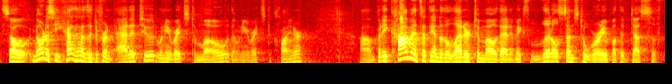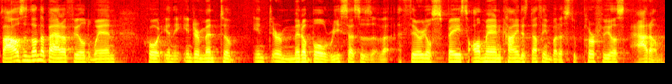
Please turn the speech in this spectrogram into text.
so notice he kind of has a different attitude when he writes to Moe than when he writes to Kleiner. Um, but he comments at the end of the letter to Moe that it makes little sense to worry about the deaths of thousands on the battlefield when, quote, in the interminable recesses of ethereal space, all mankind is nothing but a superfluous atom.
